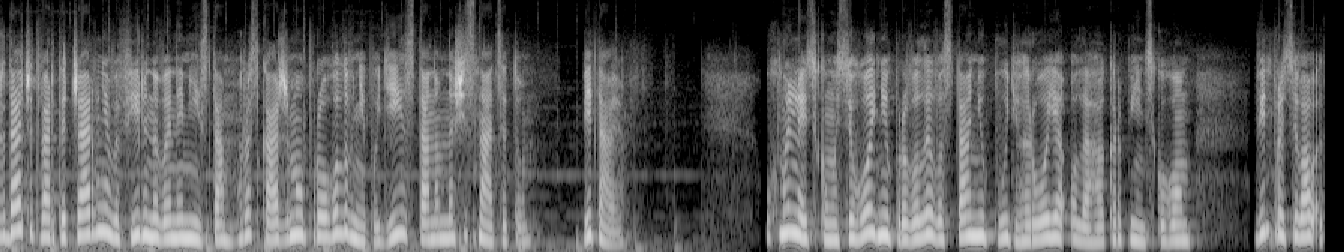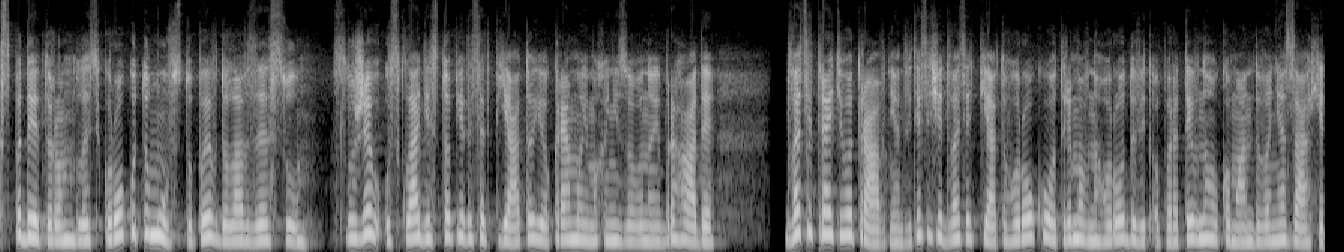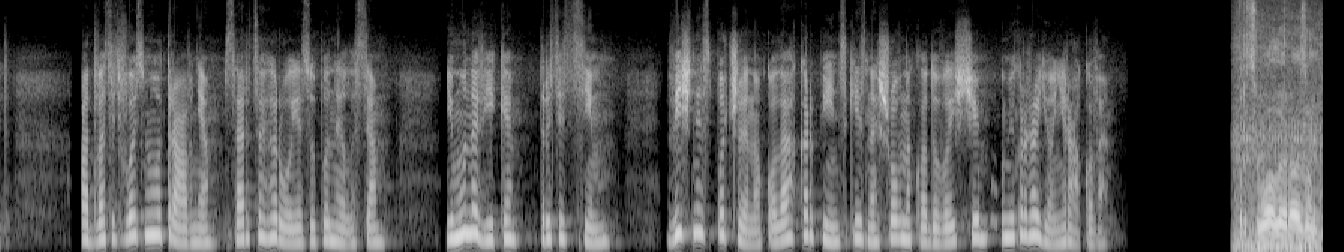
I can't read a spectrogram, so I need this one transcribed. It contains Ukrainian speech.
Середа, 4 червня в ефірі Новини міста. Розкажемо про головні події станом на 16-ту. Вітаю! У Хмельницькому сьогодні провели в останню путь героя Олега Карпінського. Він працював експедитором. Близько року тому вступив до лав ЗСУ. Служив у складі 155-ї окремої механізованої бригади. 23 травня 2025 року отримав нагороду від оперативного командування Захід. А 28 травня серце героя зупинилося. Йому навіки 37. Вічний спочинок Олег Карпінський знайшов на кладовищі у мікрорайоні Ракове. Працювали разом,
